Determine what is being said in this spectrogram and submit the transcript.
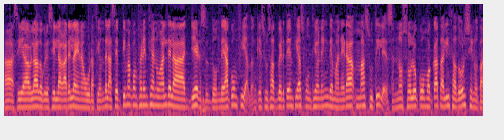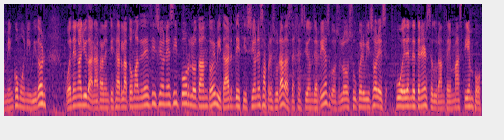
Así ha hablado Christine Lagarde en la inauguración de la séptima conferencia anual de la JERS, donde ha confiado en que sus advertencias funcionen de manera más sutiles, no solo como catalizador, sino también como inhibidor. Pueden ayudar a ralentizar la toma de decisiones y, por lo tanto, evitar decisiones apresuradas de gestión de riesgos. Los supervisores pueden detenerse durante más tiempo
